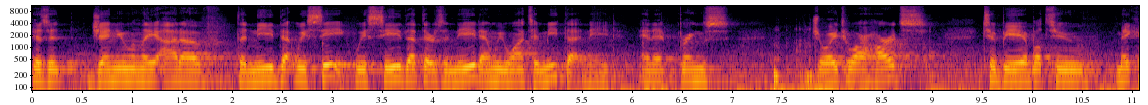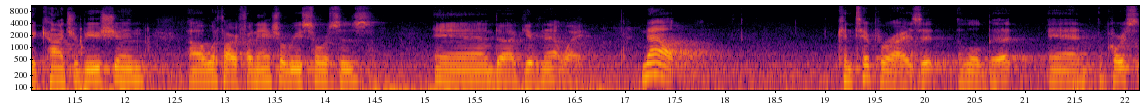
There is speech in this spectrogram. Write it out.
is it genuinely out of the need that we see? We see that there's a need and we want to meet that need. And it brings joy to our hearts to be able to make a contribution uh, with our financial resources and uh, give in that way. Now, contemporize it a little bit. And of course,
